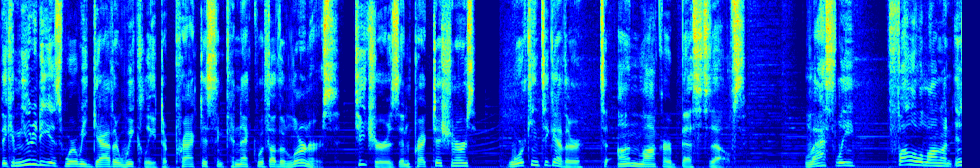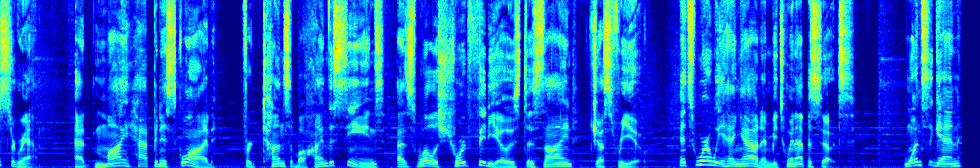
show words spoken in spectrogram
The community is where we gather weekly to practice and connect with other learners, teachers, and practitioners working together to unlock our best selves. Lastly, follow along on Instagram at My Happiness Squad for tons of behind the scenes as well as short videos designed just for you. It's where we hang out in between episodes. Once again,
